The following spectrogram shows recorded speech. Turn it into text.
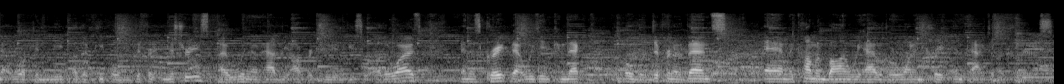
network and meet other people in different industries. I wouldn't have had the opportunity to do so otherwise. And it's great that we can connect over different events and the common bond we have we're wanting to create impact in our careers.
